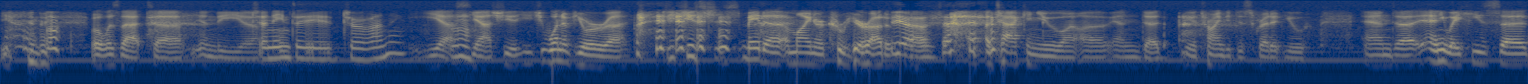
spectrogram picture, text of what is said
what was that uh, in the. Uh, Janine Di Giovanni. Yes, Mm. yeah. She, she, one of your, uh, she, she's, she's made a, a minor career out of uh, attacking you uh, uh, and uh, you know, trying to discredit you. And uh, anyway, he's uh,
